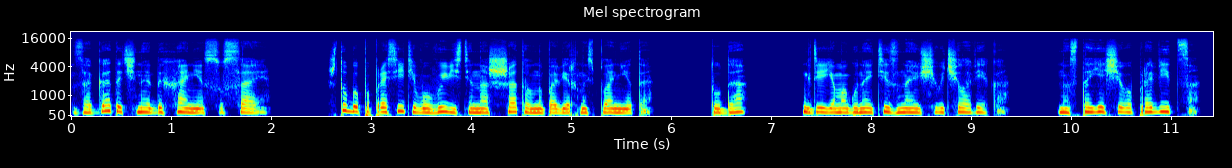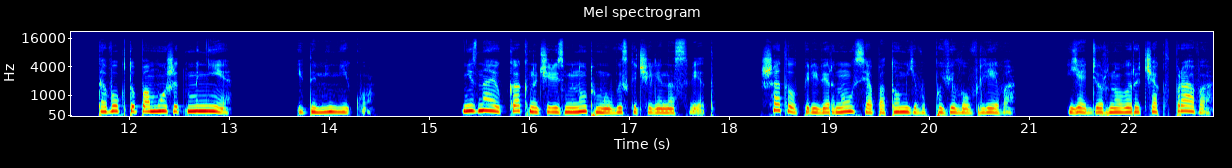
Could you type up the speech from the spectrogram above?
Загадочное дыхание Сусаи. Чтобы попросить его вывести наш шаттл на поверхность планеты. Туда, где я могу найти знающего человека. Настоящего провидца того, кто поможет мне и Доминику. Не знаю как, но через минуту мы выскочили на свет. Шаттл перевернулся, а потом его повело влево. Я дернула рычаг вправо,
